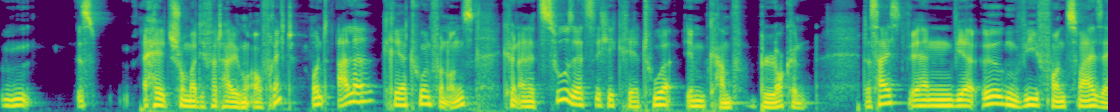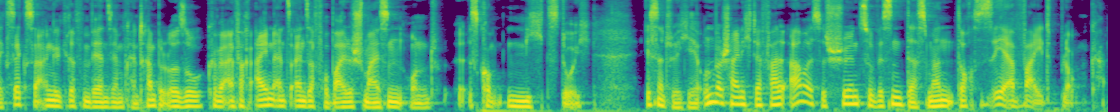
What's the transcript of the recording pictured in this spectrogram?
Mm, es hält schon mal die Verteidigung aufrecht. Und alle Kreaturen von uns können eine zusätzliche Kreatur im Kampf blocken. Das heißt, wenn wir irgendwie von zwei 6-6er angegriffen werden, sie haben keinen Trampel oder so, können wir einfach einen 1-1er vor beide schmeißen und es kommt nichts durch. Ist natürlich eher unwahrscheinlich der Fall, aber es ist schön zu wissen, dass man doch sehr weit blocken kann.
